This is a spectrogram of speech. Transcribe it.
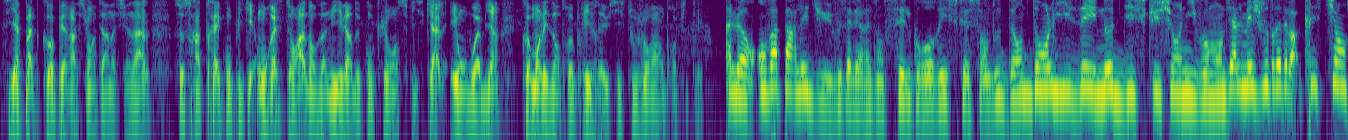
s'il n'y a pas de coopération internationale, ce sera très compliqué. On restera dans un univers de concurrence fiscale, et on voit bien comment les entreprises réussissent toujours à en profiter. Alors, on va parler du, vous avez raison, c'est le gros risque sans doute d'en- d'enliser une autre discussion au niveau mondial. Mais je voudrais d'abord, Christian,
